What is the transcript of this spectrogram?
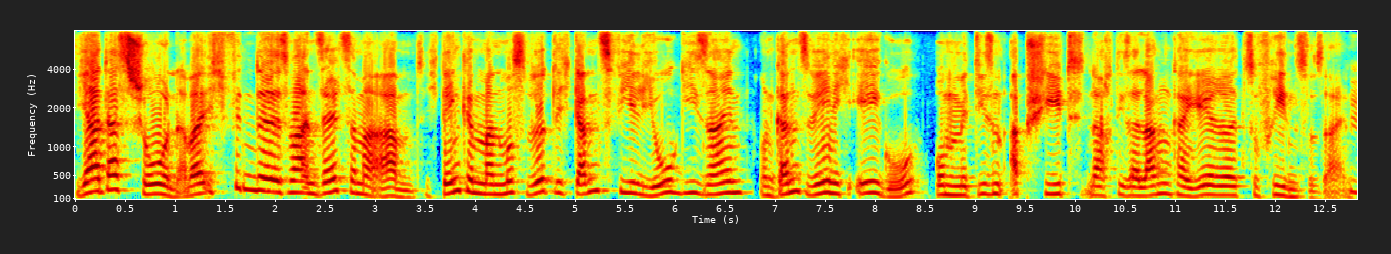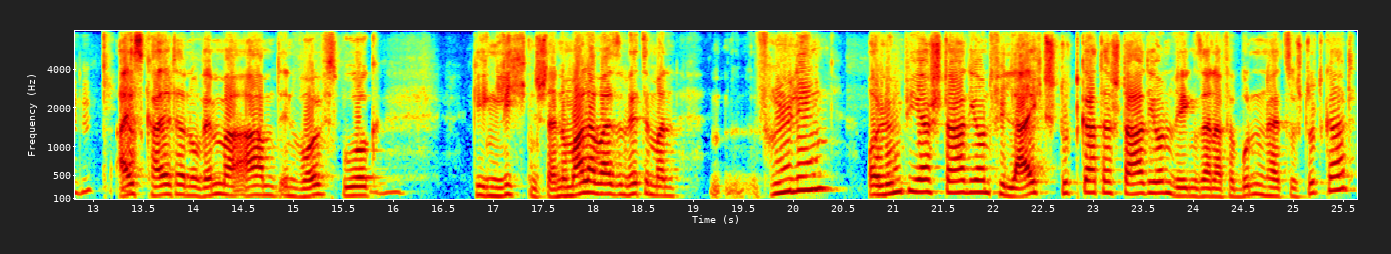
Ja, das schon, aber ich finde, es war ein seltsamer Abend. Ich denke, man muss wirklich ganz viel Yogi sein und ganz wenig Ego, um mit diesem Abschied nach dieser langen Karriere zufrieden zu sein. Mhm. Eiskalter Novemberabend in Wolfsburg mhm. Gegen Liechtenstein. Normalerweise hätte man Frühling, Olympiastadion, vielleicht Stuttgarter Stadion wegen seiner Verbundenheit zu Stuttgart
